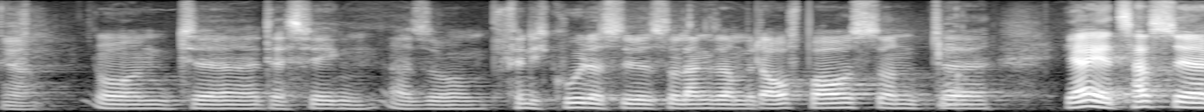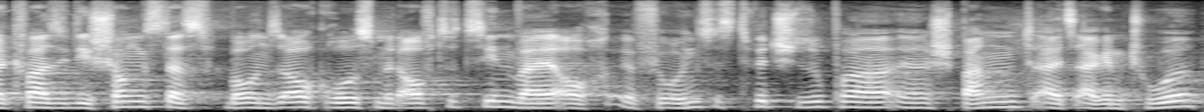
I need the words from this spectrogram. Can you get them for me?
Ja. Und äh, deswegen, also finde ich cool, dass du das so langsam mit aufbaust. Und ja. Äh, ja, jetzt hast du ja quasi die Chance, das bei uns auch groß mit aufzuziehen, weil auch äh, für uns ist Twitch super äh, spannend als Agentur,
